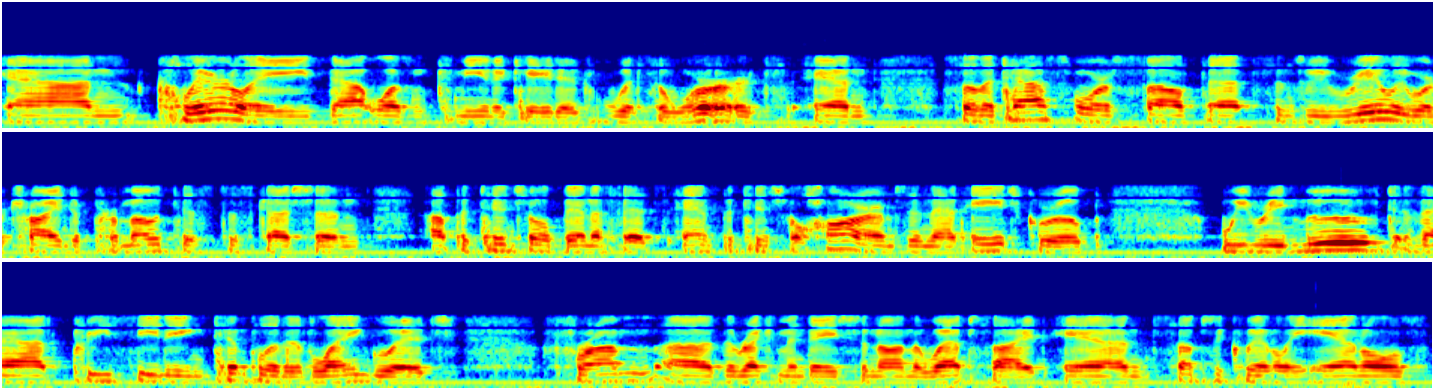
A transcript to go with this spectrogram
And clearly, that wasn't communicated with the words. And so the task force felt that since we really were trying to promote this discussion of potential benefits and potential harms in that age group, we removed that preceding templated language from uh, the recommendation on the website, and subsequently, Annals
